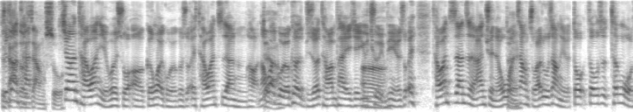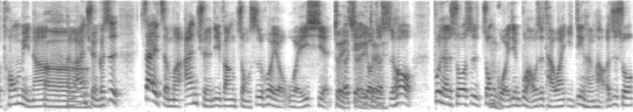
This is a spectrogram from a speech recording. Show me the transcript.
就算台这样说，就算台湾也会说，呃，跟外国游客说，哎、欸，台湾治安很好。然后外国游客，比如说台湾拍一些 YouTube 影片，也说，哎、嗯欸，台湾治安是很安全的，我晚上走在路上也都都是灯火通明啊，很安全。可是再怎么安全的地方，总是会有危险，对而且有的时候。不能说是中国一定不好，嗯、或是台湾一定很好，而是说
